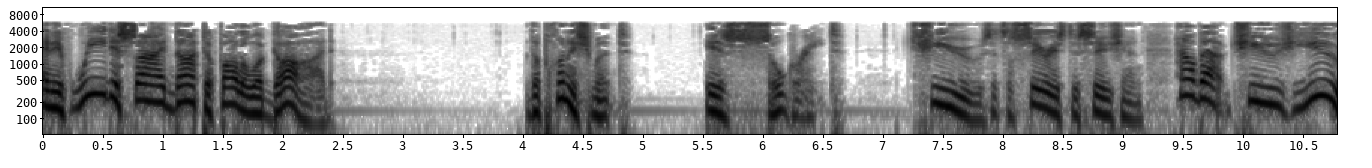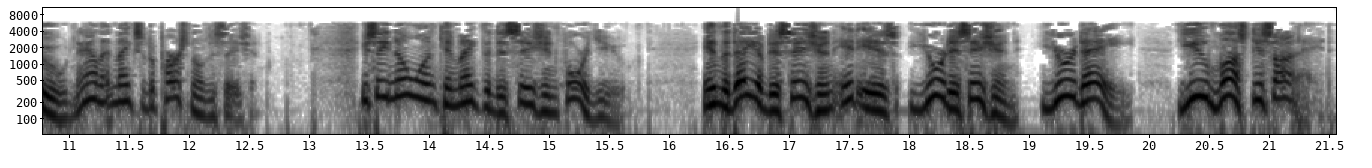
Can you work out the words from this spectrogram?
And if we decide not to follow a God, the punishment is so great. choose? It's a serious decision. How about choose you? Now that makes it a personal decision. You see, no one can make the decision for you. In the day of decision, it is your decision, your day. You must decide.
